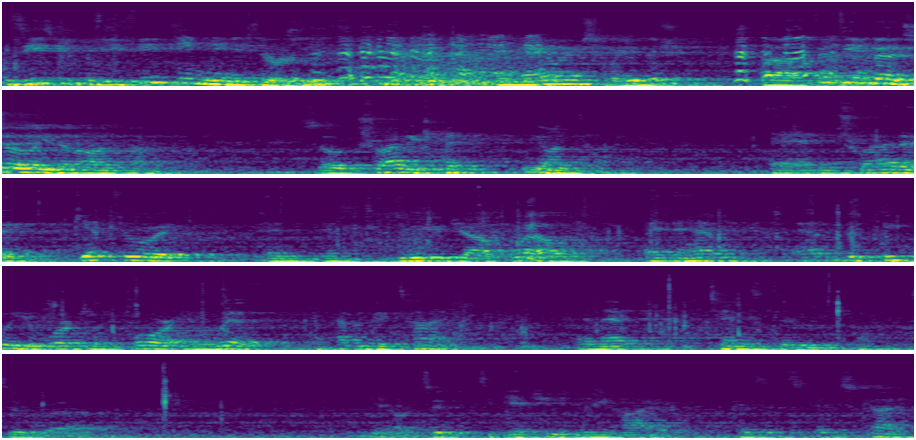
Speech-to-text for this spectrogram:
it's easier to be 15 minutes early, and now in Swedish, uh, 15 minutes early than on time. So try to get be on time, and try to get through it and, and do your job well, and have, have the people you're working for and with have a good time. And that tends to, to uh, you know, to, to get you rehired. Because it's, it's kind of,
